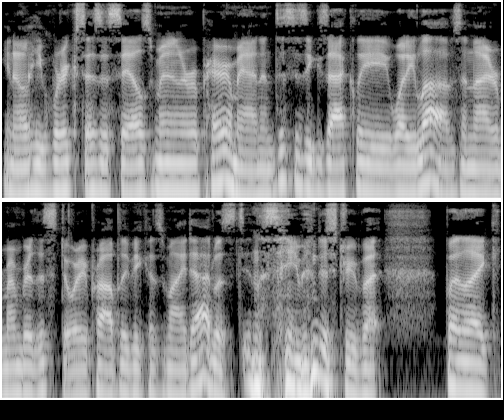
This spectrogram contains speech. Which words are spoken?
you know, he works as a salesman and a repairman, and this is exactly what he loves. And I remember this story probably because my dad was in the same industry, but, but like,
